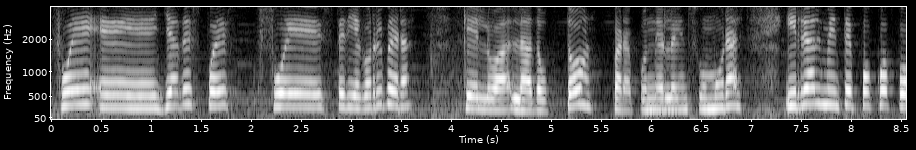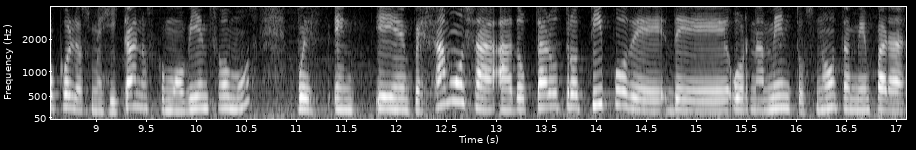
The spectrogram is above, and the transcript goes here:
Fue, eh, ya después fue este Diego Rivera, que lo, la adoptó para ponerla en su mural. Y realmente poco a poco los mexicanos, como bien somos, pues empezamos a, adoptar otro tipo de, ornamentos, ¿no? También para,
